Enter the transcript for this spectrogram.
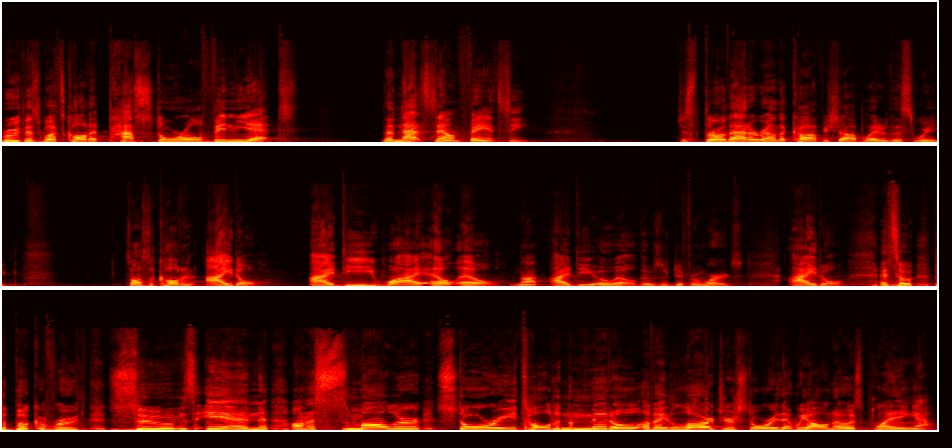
Ruth is what's called a pastoral vignette. Doesn't that sound fancy? Just throw that around the coffee shop later this week. It's also called an idyll. I D Y L L, not I D O L. Those are different words. Idol. And so the book of Ruth zooms in on a smaller story told in the middle of a larger story that we all know is playing out.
